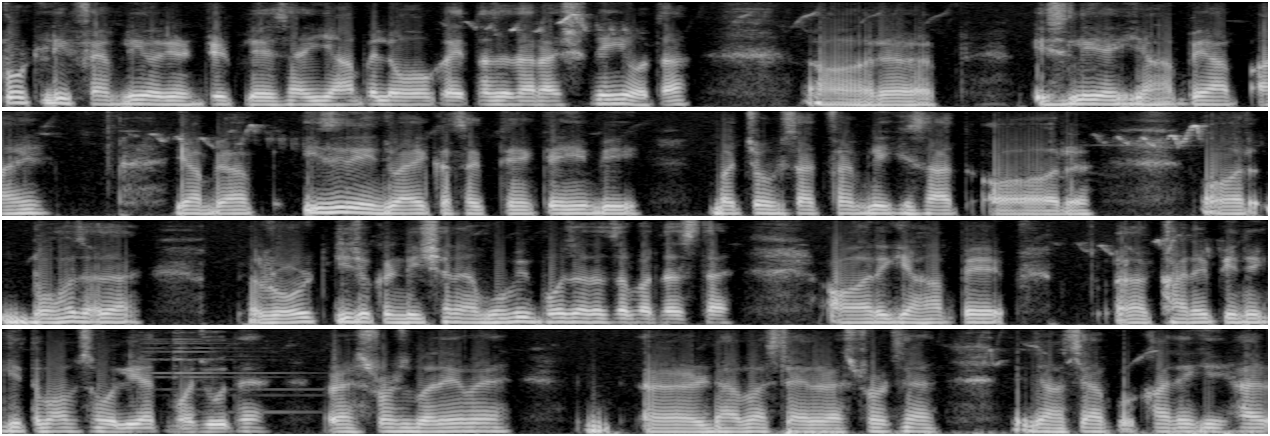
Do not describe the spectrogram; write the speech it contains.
टोटली फैमिली ओरिएंटेड प्लेस है, यहाँ पे लोगों का इतना ज़्यादा रश नहीं होता। और इसलिए यहाँ पे आप आए, यहाँ पे आप इजीली एंजॉय कर सकते हैं, कहीं भी बच्चों के साथ फैमिली के साथ और और बहुत ज़्यादा रोड की जो कंडीशन है, वो भी बहुत ज़्यादा ज़बरदस्त है। और यहाँ पे खाने पीने की तमाम सहूलियत मौजूद हैं। रेस्टोरेंट्स बने हुए हैं ढाबा स्टाइल रेस्टोरेंट्स हैं, जहाँ से आपको खाने की हर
